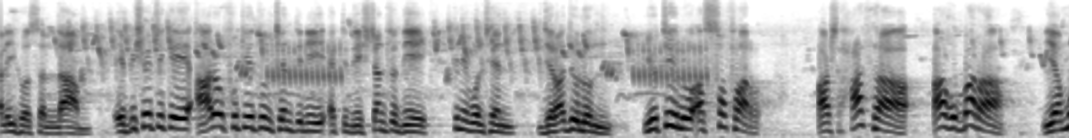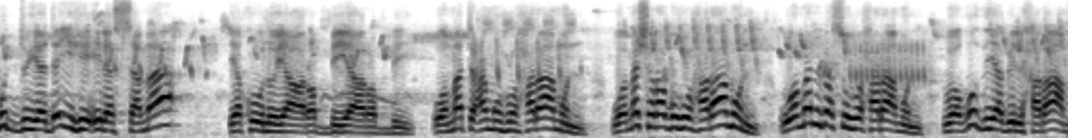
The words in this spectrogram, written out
আলী হোসাল্লাম এই বিষয়টিকে আরও ফুটিয়ে তুলছেন তিনি একটি দৃষ্টান্ত দিয়ে। তিনি বলছেন যে, রাজুলুন ইউতিলু আসফার হাথা আহবারা ইয়ামুদ্দু ইয়াদাইহি ইলা সামা يقول يا ربي يا ربي ومطعمه حرام ومشربه حرام وملبسه حرام وغذي بالحرام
